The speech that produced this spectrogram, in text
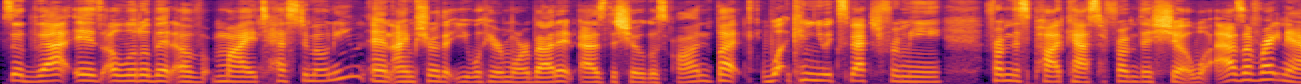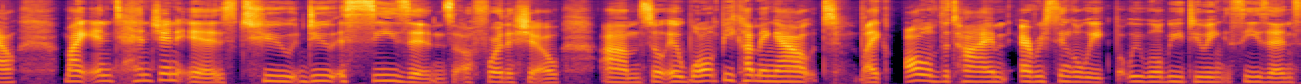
So, that is a little bit of my testimony, and I'm sure that you will hear more about it as the show goes on. But what can you expect from me from this podcast, from this show? Well, as of right now, my intention is to do seasons for the show. Um, so, it won't be coming out like all of the time every single week, but we will be doing seasons.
